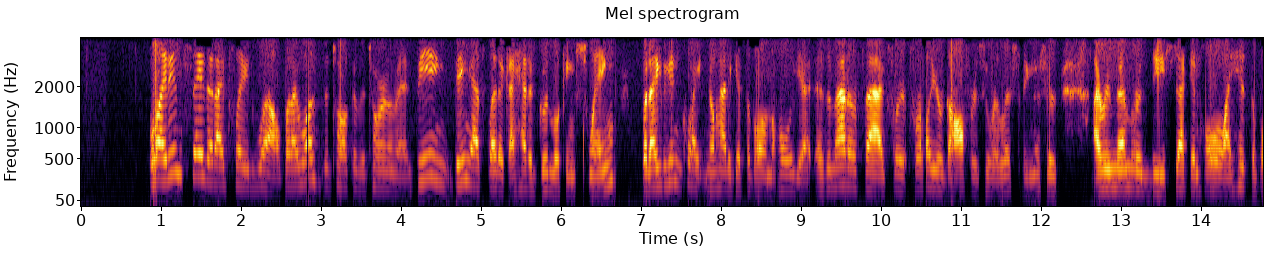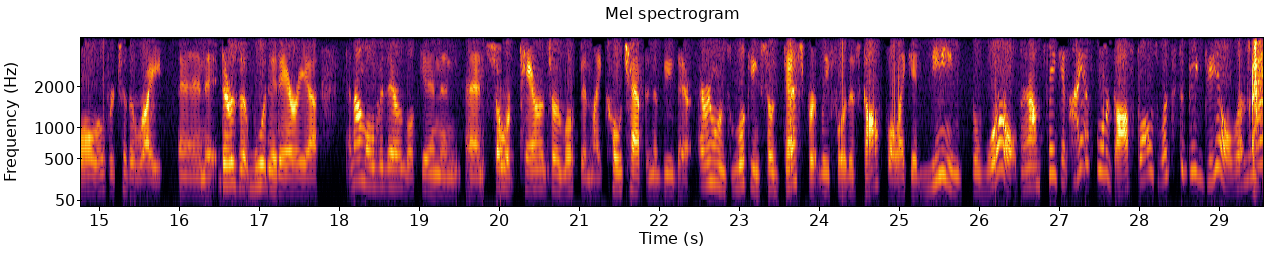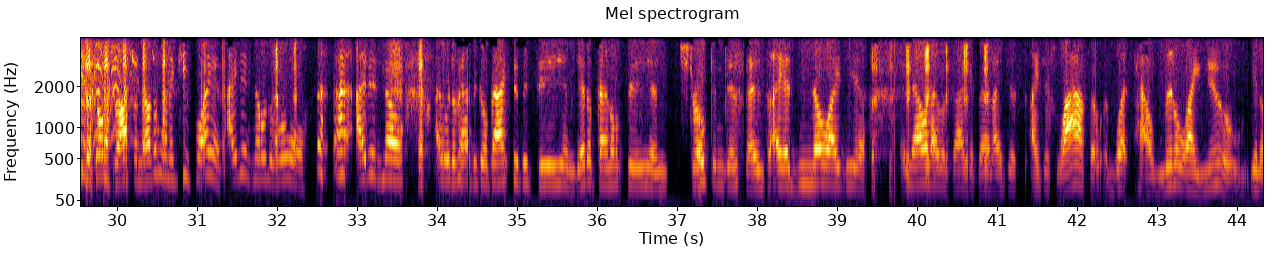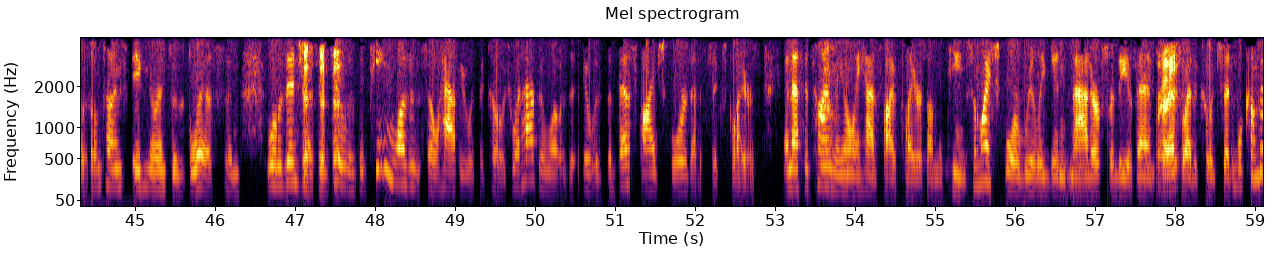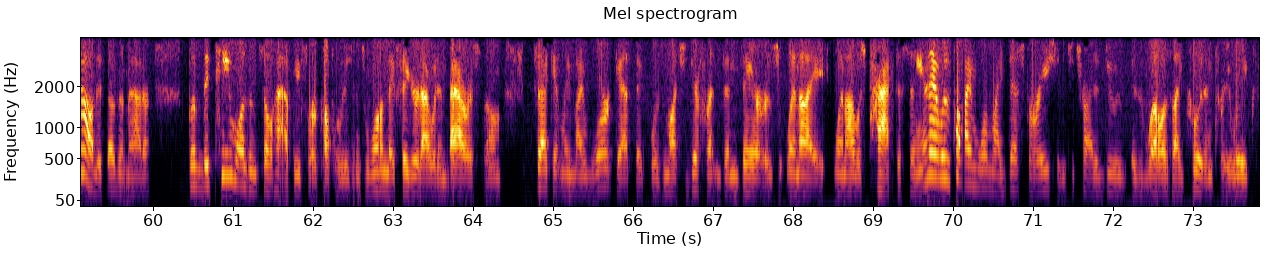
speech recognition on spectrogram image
Well, I didn't say that I played well, but I was the talk of the tournament. Being being athletic, I had a good-looking swing, but I didn't quite know how to get the ball in the hole yet. As a matter of fact, for for all your golfers who are listening, this is I remember the second hole. I hit the ball over to the right, and it, there's a wooded area, and I'm over there looking, and and so are parents are looking. My coach happened to be there. Everyone's looking so desperately for this golf ball, like it means the world. And I'm thinking, I have more golf balls. What's the big deal? Let me just go drop another one and keep playing. I didn't know the rule. I didn't know I would have had to go back to the tee and get a penalty and stroke and distance. I had no idea. And now when I look back at that, I just I just laugh at what how little I knew. You know, sometimes ignorance is bliss. And what was interesting too is the team wasn't so happy with the coach. What happened was it, it was the best five scores out of six players, and at the time they only had five players on the team, so my score really didn't matter for the event. So that's why the coach said, "Well, come out. It doesn't matter." But the team wasn't so happy for a couple of reasons. One, they figured I would embarrass them. Secondly, my work ethic was much different than theirs when I when I was practicing, and it was probably more my desperation to try to do as well as I could in three weeks.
